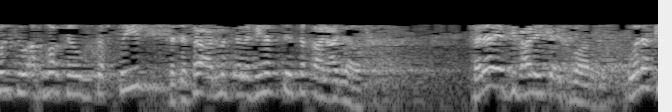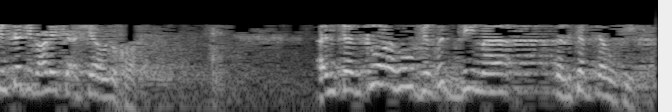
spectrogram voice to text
قلت وأخبرته بالتفصيل تتفاعل المساله في نفسه تقع العداوة فلا يجب عليك إخباره ولكن تجب عليك أشياء أخرى أن تذكره بضد ما اغتبته فيه.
